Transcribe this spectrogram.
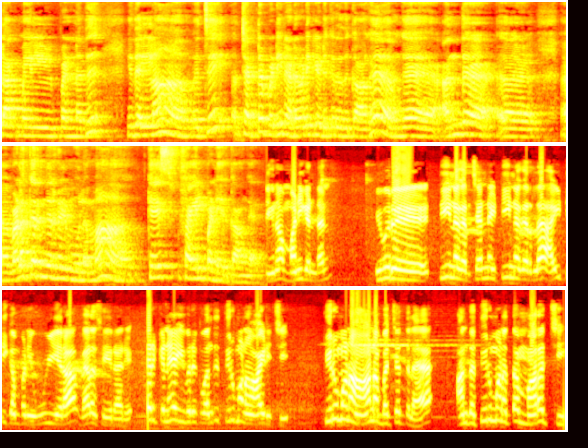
பிளாக்மெயில் பண்ணது. இதெல்லாம் வச்சு சட்டப்படி நடவடிக்கை எடுக்கிறதுக்காக அவங்க அந்த வழக்கறிஞர்கள் மூலமா கேஸ் ஃபைல் பண்ணியிருக்காங்க. பார்த்தீங்கன்னா மணிகண்டன் இவர் டி நகர் சென்னை டி நகர்ல ஐடி கம்பெனி ஊழியரா வேலை செய்யறாரு ஏற்கனவே இவருக்கு வந்து திருமணம் ஆயிடுச்சு. திருமணம் ஆன பட்சத்துல அந்த திருமணத்தை மறைச்சி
